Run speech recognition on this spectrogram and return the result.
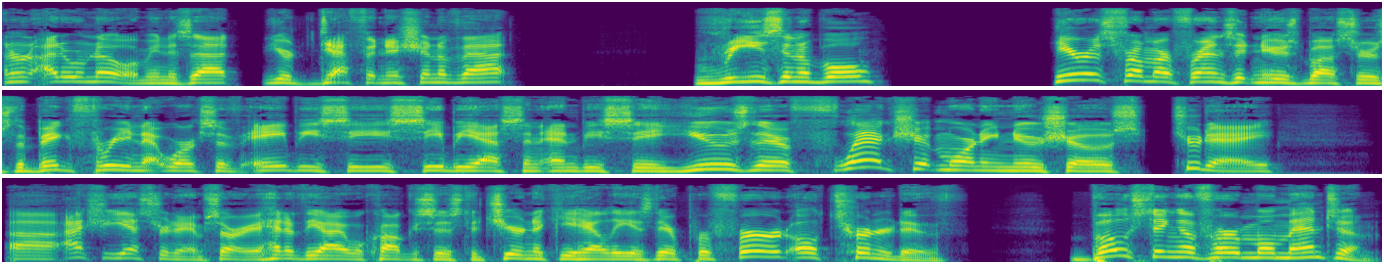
I don't I don't know. I mean, is that your definition of that? Reasonable? Here is from our friends at Newsbusters. The big three networks of ABC, CBS, and NBC use their flagship morning news shows today, uh, actually yesterday, I'm sorry, ahead of the Iowa caucuses to cheer Nikki Haley as their preferred alternative, boasting of her momentum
